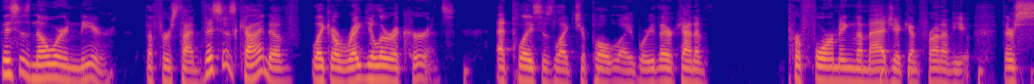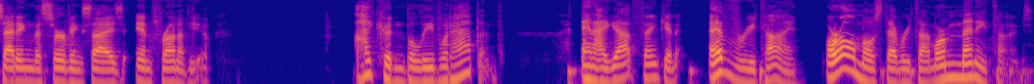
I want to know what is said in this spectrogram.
This is nowhere near the first time. This is kind of like a regular occurrence at places like Chipotle, where they're kind of performing the magic in front of you. They're setting the serving size in front of you. I couldn't believe what happened. And I got thinking every time, or almost every time, or many times,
